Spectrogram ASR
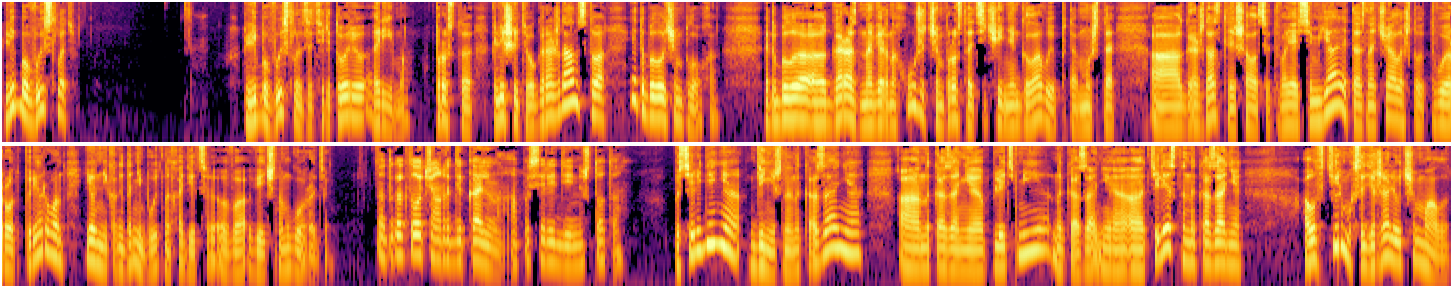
либо выслать либо выслать за территорию Рима. Просто лишить его гражданства, это было очень плохо. Это было э, гораздо, наверное, хуже, чем просто отсечение головы, потому что а, гражданство лишалось и твоя семья, это означало, что твой род прерван, и он никогда не будет находиться в вечном городе. Ну, это как-то очень радикально, а посередине что-то? Посередине денежное наказание, а, наказание плетьми, наказание, а, телесное наказание. А вот в тюрьмах содержали очень мало,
